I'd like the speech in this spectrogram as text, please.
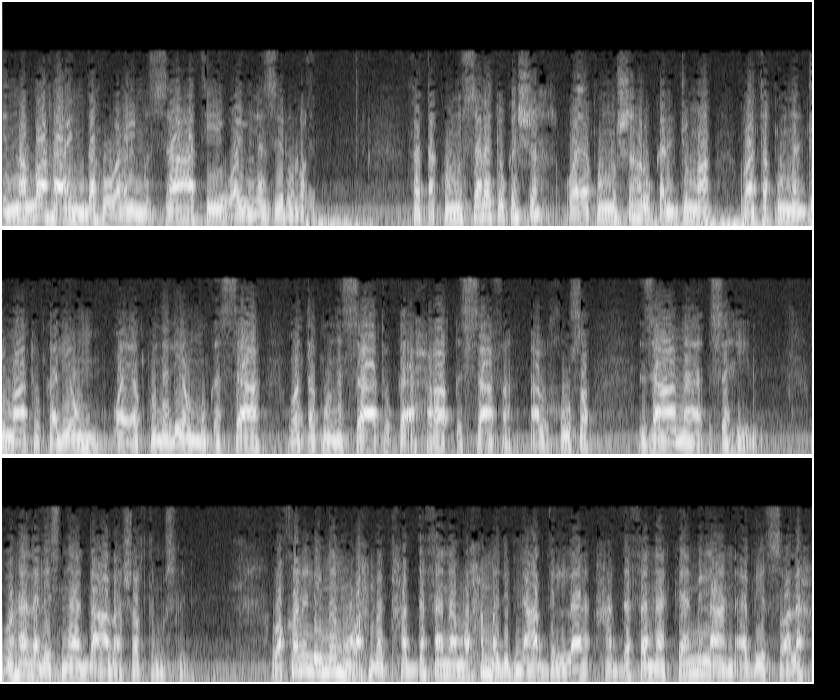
إن الله عنده علم الساعة وينزل الغيث فتكون السنة كالشهر ويكون الشهر كالجمعة وتكون الجمعة كاليوم ويكون اليوم كالساعة وتكون الساعة كإحراق السعفة الخوصة زعم سهيل. وهذا الإسناد على شرط مسلم. وقال الإمام أحمد حدثنا محمد بن عبد الله حدثنا كامل عن أبي صالح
